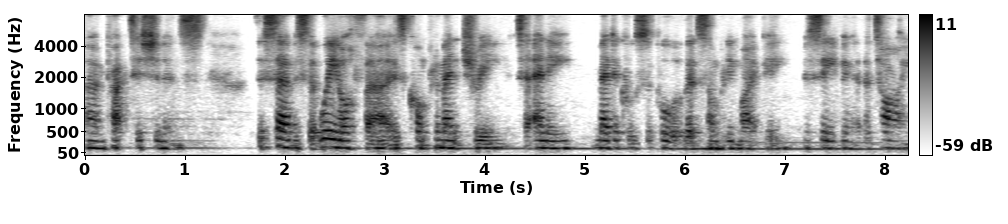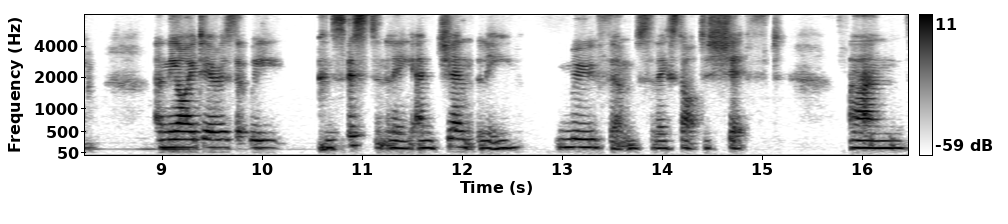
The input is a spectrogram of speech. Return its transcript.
um, practitioners the service that we offer is complementary to any medical support that somebody might be receiving at the time. And the idea is that we consistently and gently move them so they start to shift. And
